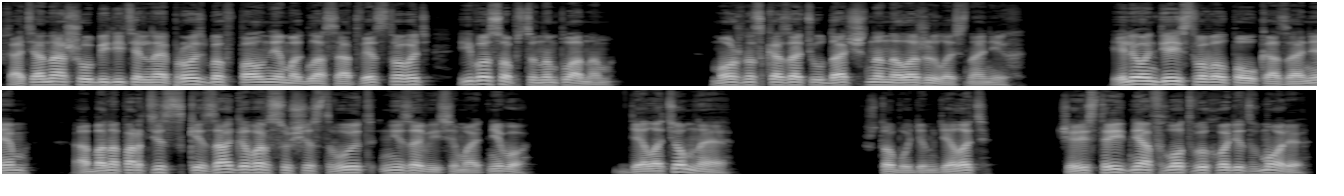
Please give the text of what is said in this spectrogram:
Хотя наша убедительная просьба вполне могла соответствовать его собственным планам. Можно сказать, удачно наложилась на них. Или он действовал по указаниям, а бонапартистский заговор существует независимо от него. Дело темное, что будем делать? Через три дня флот выходит в море.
